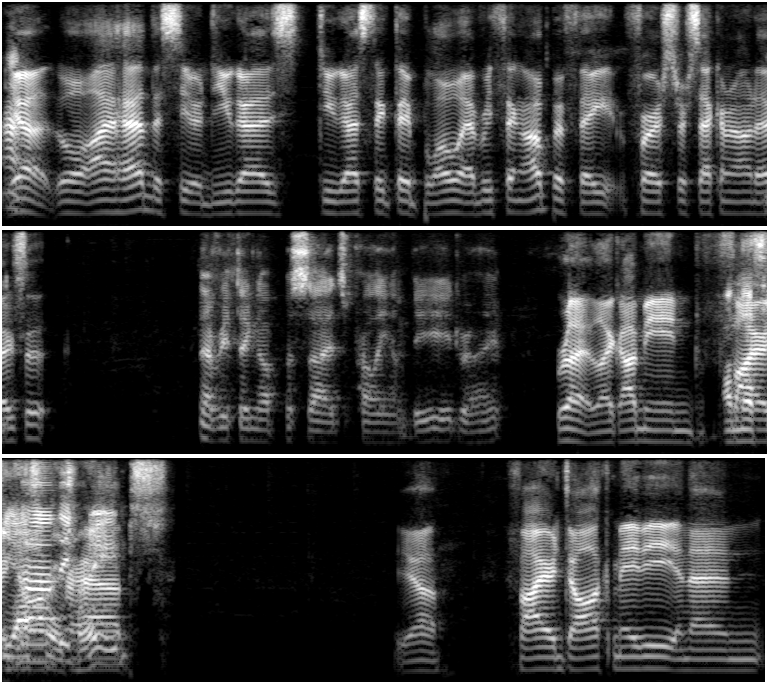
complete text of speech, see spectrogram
Ah. Yeah, well, I had this year. Do you guys do you guys think they blow everything up if they first or second round mm. exit? Everything up besides probably Embiid, right? Right. Like I mean, Unless fire Doc perhaps. Yeah, fire Doc maybe, and then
